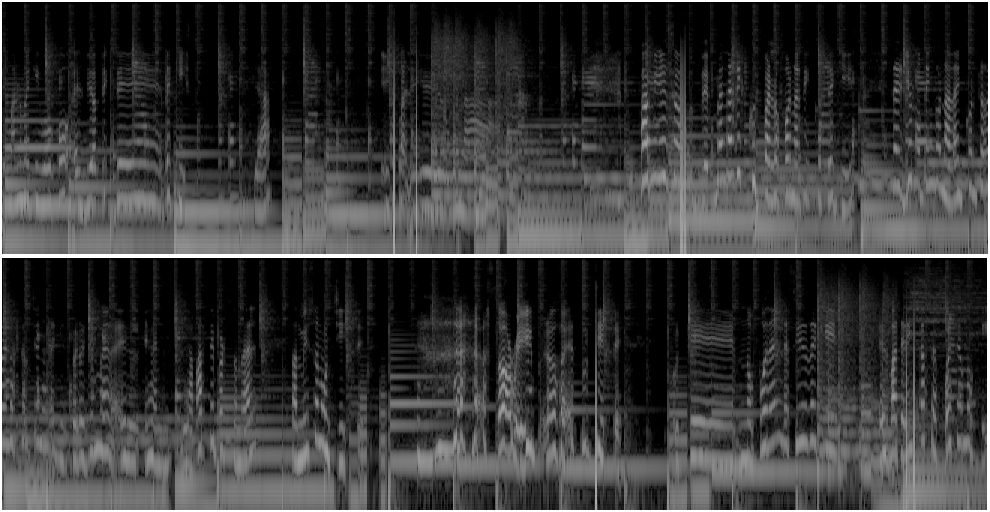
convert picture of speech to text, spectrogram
si mal no me equivoco, el biopic de, de Kiss. ¿Ya? Y cuál es una. Para mí eso, me van a disculpar los fanáticos de Kiss. yo no tengo nada en contra de las canciones de Kiss, pero yo me, en la parte personal, para mí son un chiste. Sorry, pero es un chiste. Porque no pueden decir de que el baterista se fue siendo que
